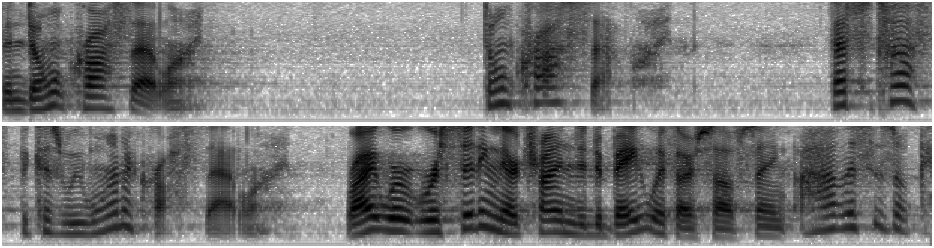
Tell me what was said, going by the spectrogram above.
then don't cross that line. Don't cross that line. That's tough because we want to cross that line, right? We're, we're sitting there trying to debate with ourselves, saying, ah, oh, this is okay,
